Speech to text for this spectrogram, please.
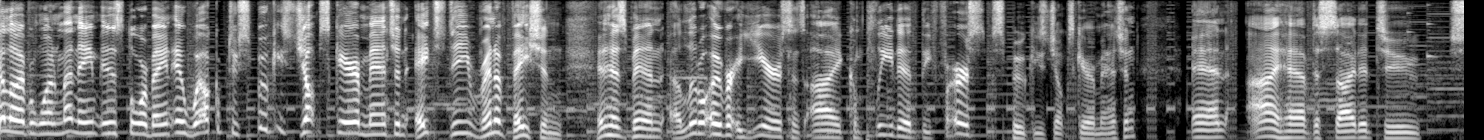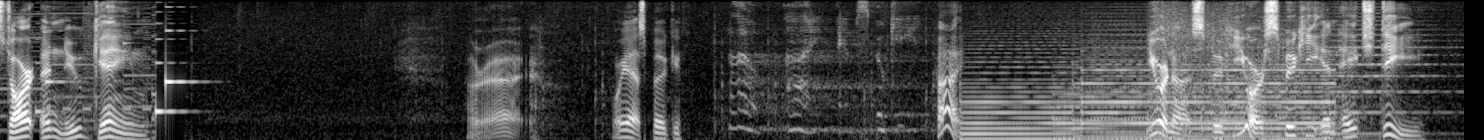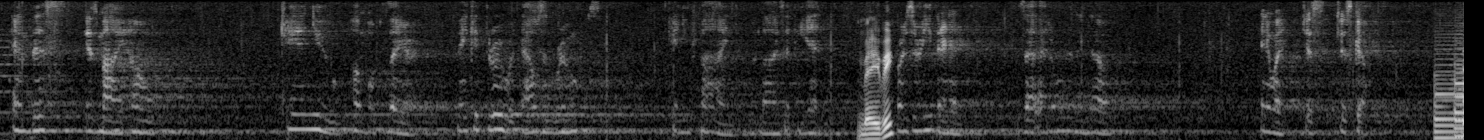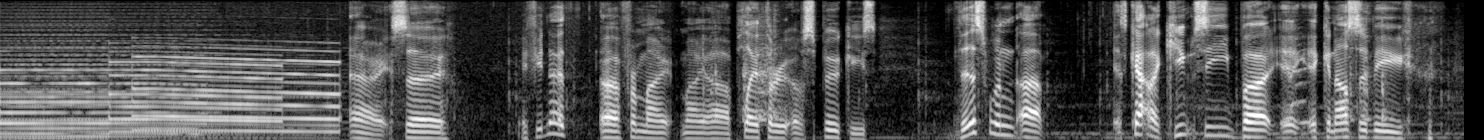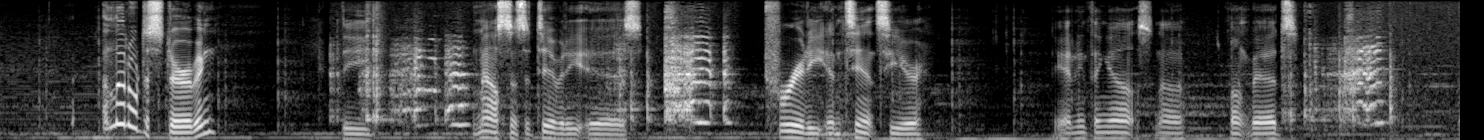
Hello everyone, my name is Thorbaine and welcome to Spooky's Jump Scare Mansion HD renovation. It has been a little over a year since I completed the first Spooky's Jump Scare Mansion and I have decided to start a new game. Alright. Where you at, Spooky? Hello, I am Spooky. Hi. You are not spooky, you are spooky in HD. And this is my home. Can you, humble player, make it through a thousand rooms? Can you find what lies at the end? Maybe. Or is there even an end? Is that I don't really know. Anyway, just just go. Alright, so if you know uh, from my, my uh, playthrough of Spooky's, this one uh, it's kind of cutesy, but it, it can also be a little disturbing. The mouse sensitivity is pretty intense here. You got anything else? No? Bunk beds.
